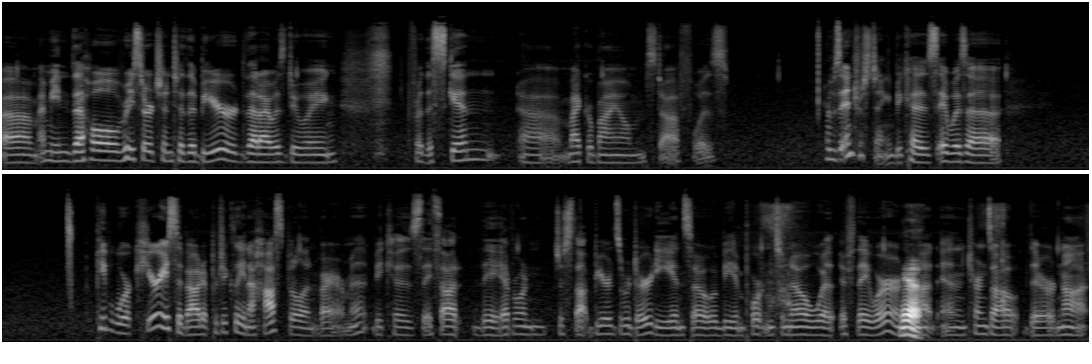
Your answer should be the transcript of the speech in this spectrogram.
um, I mean the whole research into the beard that I was doing for the skin uh, microbiome stuff was it was interesting because it was a people were curious about it particularly in a hospital environment because they thought they everyone just thought beards were dirty and so it would be important to know what if they were or Yeah. not and it turns out they're not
